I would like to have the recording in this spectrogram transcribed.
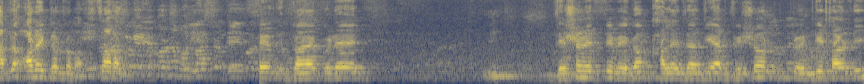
আপনার অনেক ধন্যবাদ। দয়া করে দেশনেত্রী বেগম খালেদা জিয়ার ভিশন টোয়েন্টি থার্টি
